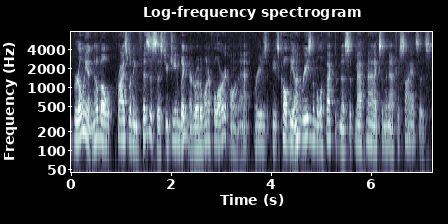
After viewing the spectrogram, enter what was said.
brilliant Nobel Prize winning physicist Eugene Wigner wrote a wonderful article on that, where he was, he's called The Unreasonable Effectiveness of Mathematics in the Natural Sciences,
